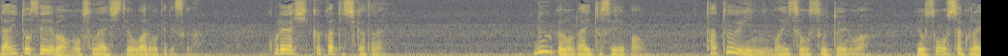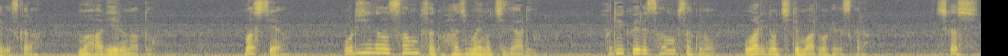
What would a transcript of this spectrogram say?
ライトセーバーもお供えして終わるわけですがこれが引っかかって仕方ない。ルークのライトセーバーをタトゥーインに埋葬するというのは予想したくらいですからまあありえるなと。ましてやオリジナル3部作始まりの地でありプリクエル3部作の終わりの地でもあるわけですから。しかし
